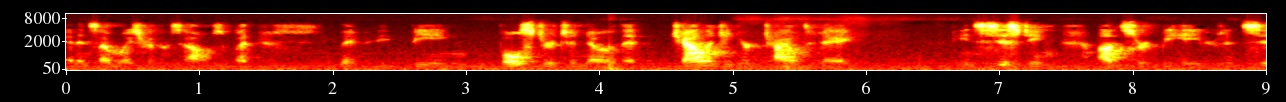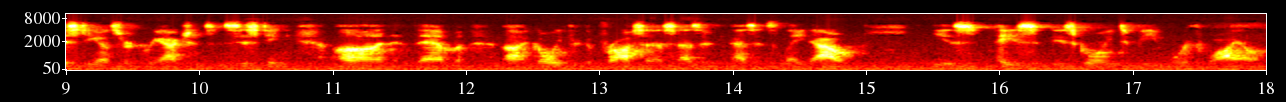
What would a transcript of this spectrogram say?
and in some ways for themselves. But being bolstered to know that challenging your child today, insisting on certain behaviors, insisting on certain reactions, insisting on them uh, going through the process as it as it's laid out is is, is going to be worthwhile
